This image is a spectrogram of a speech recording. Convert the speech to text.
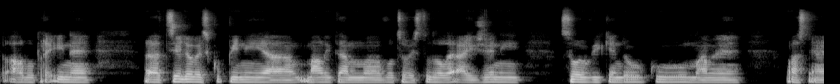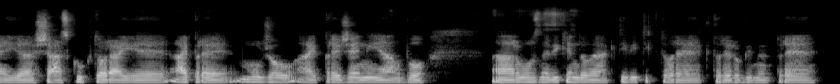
alebo pre iné uh, cieľové skupiny a mali tam v Ocovej stodole aj ženy svoju víkendovku, máme vlastne aj šásku, ktorá je aj pre mužov, aj pre ženy alebo a rôzne víkendové aktivity, ktoré, ktoré robíme pre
